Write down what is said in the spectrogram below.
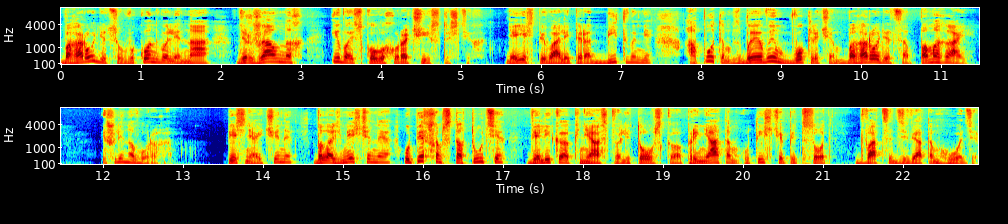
Багародзіцу выконвалі на дзяржаўных і вайсковых урачыстасцях яе спявалі перад бітвамі, а потым з баявым воклячам багародзіца памагай ішлі на ворага. Песня айчыны была змешчаная ў першым статуце вялікага княства літоўскага прынятам у 1529 годзе.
